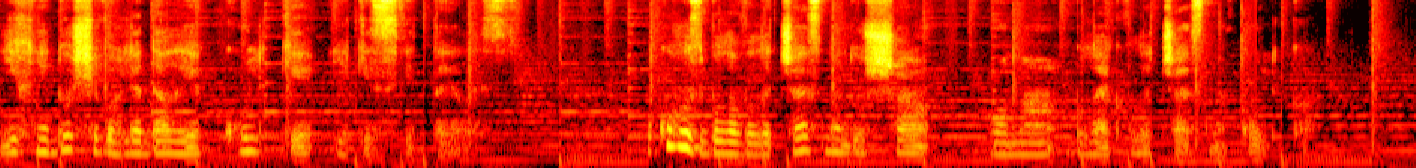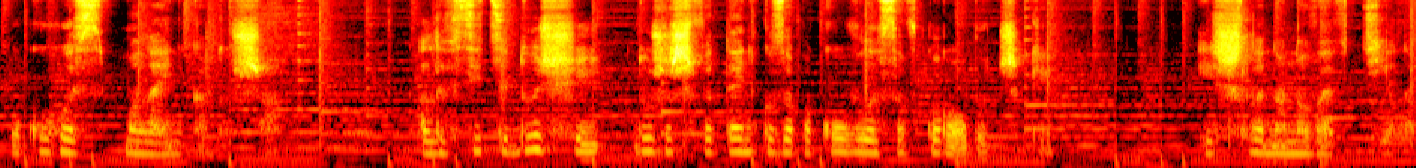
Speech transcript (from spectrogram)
Їхні душі виглядали як кульки, які світились. У когось була величезна душа, вона була як величезна кулька, у когось маленька душа. Але всі ці душі дуже швиденько запаковувалися в коробочки і йшли на нове втілення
